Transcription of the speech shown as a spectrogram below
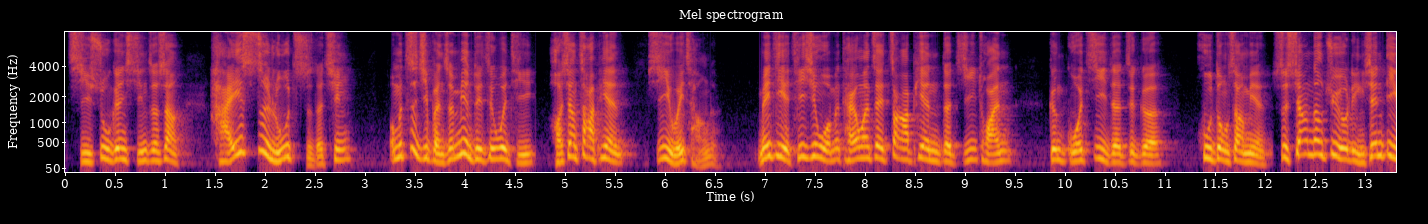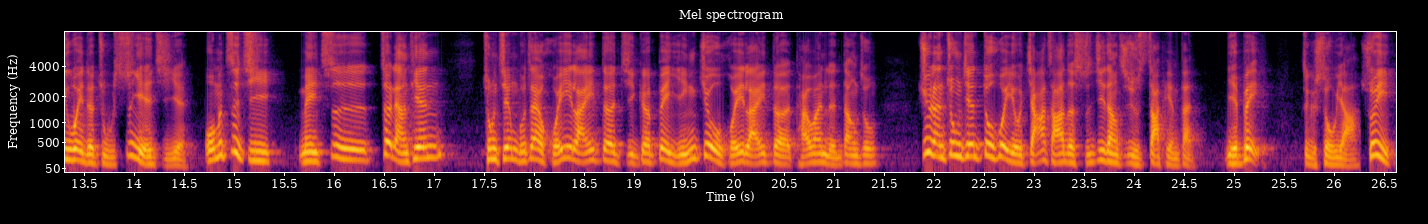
起诉跟刑责上还是如此的轻。我们自己本身面对这个问题，好像诈骗习以为常了。媒体也提醒我们，台湾在诈骗的集团跟国际的这个互动上面，是相当具有领先地位的祖师爷级。我们自己每次这两天从柬埔寨回来的几个被营救回来的台湾人当中，居然中间都会有夹杂的，实际上就是诈骗犯也被这个收押。所以，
